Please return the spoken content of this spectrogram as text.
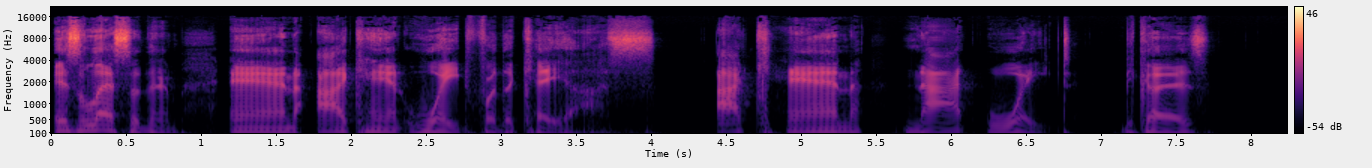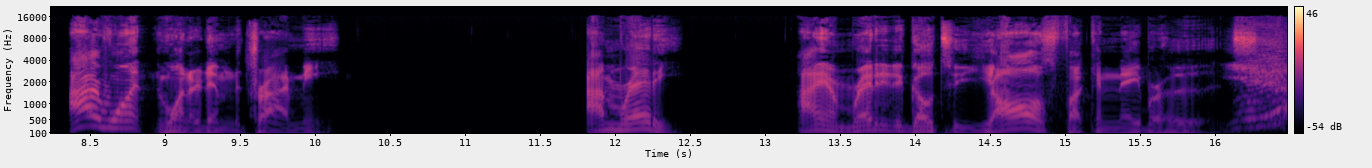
It's less of them. And I can't wait for the chaos. I cannot wait because I want one of them to try me. I'm ready. I am ready to go to y'all's fucking neighborhoods. Yeah.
